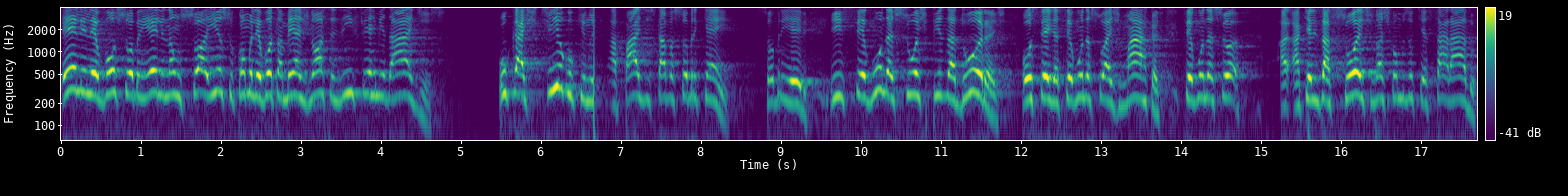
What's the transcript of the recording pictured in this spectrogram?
ele levou sobre ele não só isso, como levou também as nossas enfermidades. O castigo que nos dá paz estava sobre quem? Sobre ele. E segundo as suas pisaduras, ou seja, segundo as suas marcas, segundo a sua aqueles açoites, nós fomos o que? Sarado.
